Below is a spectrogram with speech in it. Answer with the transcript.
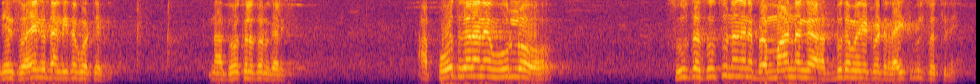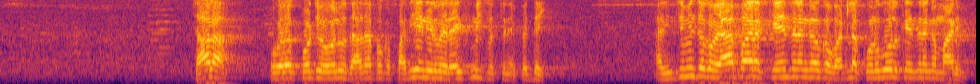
నేను స్వయంగా దాన్ని ఈత కొట్టేది. నా దోస్తులతో కలిసి. ఆ పోతుగల అనే ఊర్లో చూస్తూ చూస్తుండగానే బ్రహ్మాండంగా అద్భుతమైనటువంటి రైస్ మిల్స్ వచ్చినాయి. చాలా ఒకరికి పోటీ ఒకరు దాదాపు ఒక పదిహేను ఇరవై రైస్ మిల్స్ వచ్చినాయి పెద్దవి అది ఇంచుమించు ఒక వ్యాపార కేంద్రంగా ఒక వడ్ల కొనుగోలు కేంద్రంగా మారింది.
